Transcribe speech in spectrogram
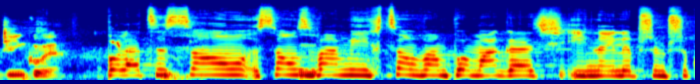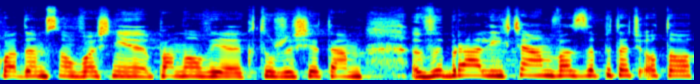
Dziękuję. Polacy są, są z wami, chcą wam pomagać i najlepszym przykładem są właśnie panowie, którzy się tam wybrali. Chciałam was zapytać o to,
